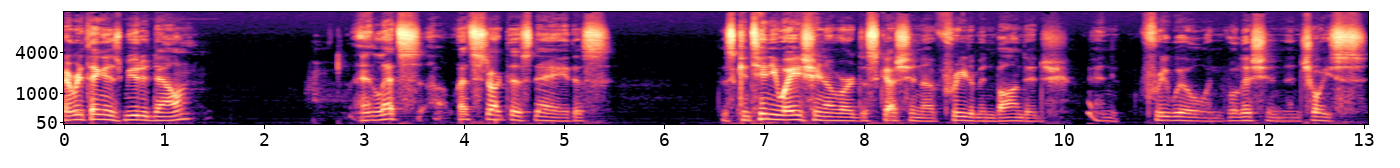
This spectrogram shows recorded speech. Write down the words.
everything is muted down. And let's uh, let's start this day, this this continuation of our discussion of freedom and bondage and free will and volition and choice.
